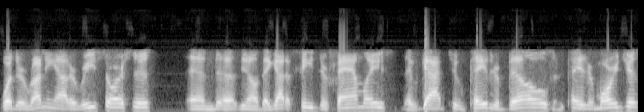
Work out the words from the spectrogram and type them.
where they're running out of resources, and uh, you know they got to feed their families, they've got to pay their bills and pay their mortgages.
